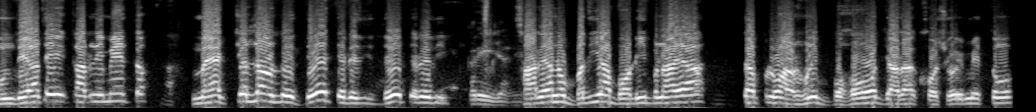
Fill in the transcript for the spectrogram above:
ਹੁੰਦਿਆਂ ਤੇ ਕਰਨੀ ਮਿਹਨਤ। ਮੈਂ ਚੱਲਣ ਦੇ ਦੇ ਤੇਰੇ ਦੀ ਦੇ ਤੇਰੇ ਦੀ। ਕਰੀ ਜਾਣੀ। ਸਾਰਿਆਂ ਨੂੰ ਵਧੀਆ ਬਾਡੀ ਬਣਾਇਆ ਤਾਂ ਭਲਵਾਨ ਹੁਣੀ ਬਹੁਤ ਜ਼ਿਆਦਾ ਖੁਸ਼ ਹੋਏ ਮੇਰੇ ਤੋਂ।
